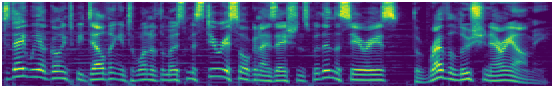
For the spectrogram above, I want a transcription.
Today we are going to be delving into one of the most mysterious organizations within the series, the Revolutionary Army.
